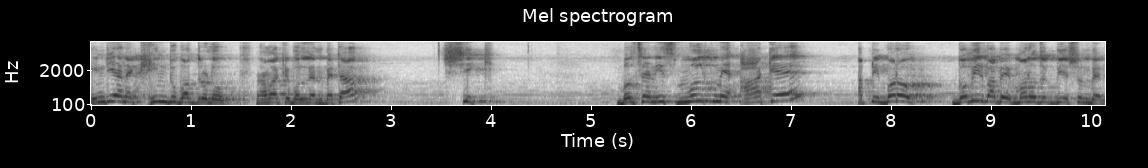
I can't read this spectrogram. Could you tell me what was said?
ইন্ডিয়ান এক হিন্দু ভদ্রলোক আমাকে বললেন, বেটা, শিখ। বলছেন, ইস মুল্ক মে আকে আপনি বড় গভীরভাবে মনোযোগ দিয়ে শুনবেন।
